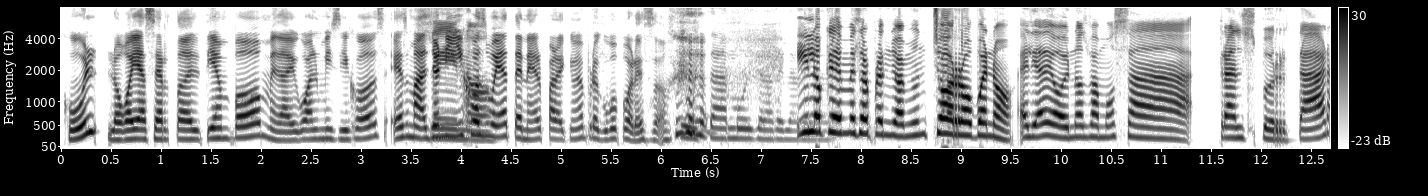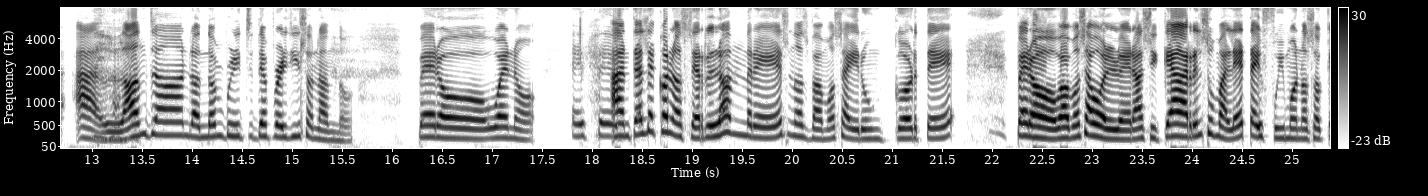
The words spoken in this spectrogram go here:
cool, lo voy a hacer todo el tiempo, me da igual mis hijos. Es más, yo ni hijos voy a tener, ¿para qué me preocupo por eso? Sí, está muy grave la Y lo que me sorprendió a mí un chorro, bueno, el día de hoy nos vamos a transportar a London, London Bridge de Fergie sonando. Pero bueno, Este, antes de conocer Londres, nos vamos a ir un corte, pero vamos a volver, así que agarren su maleta y fuímonos, ¿ok?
